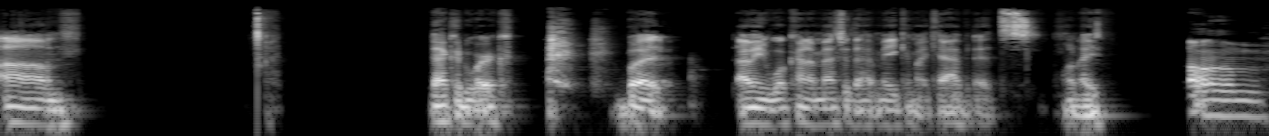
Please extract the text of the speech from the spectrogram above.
Um, that could work, but I mean, what kind of mess would that make in my cabinets when I? Um.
